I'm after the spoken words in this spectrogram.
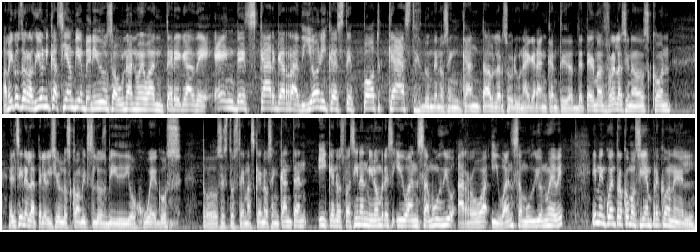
Amigos de Radiónica, sean bienvenidos a una nueva entrega de En Descarga Radiónica, este podcast donde nos encanta hablar sobre una gran cantidad de temas relacionados con el cine, la televisión, los cómics, los videojuegos, todos estos temas que nos encantan y que nos fascinan. Mi nombre es Iván Zamudio, arroba Iván Zamudio 9 y me encuentro como siempre con el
